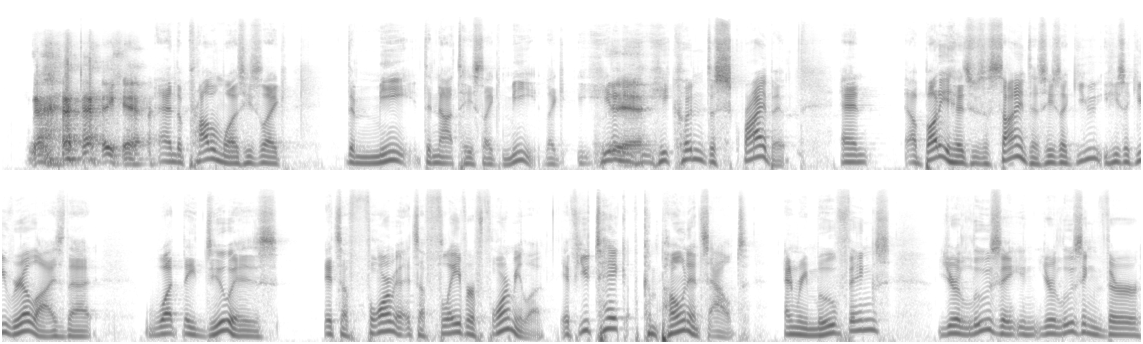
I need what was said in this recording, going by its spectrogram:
yeah. And the problem was, he's like, the meat did not taste like meat. Like he didn't, yeah. he, he couldn't describe it. And a buddy of his who's a scientist, he's like, you, he's like, you realize that what they do is it's a form, it's a flavor formula. If you take components out and remove things, you're losing you're losing their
